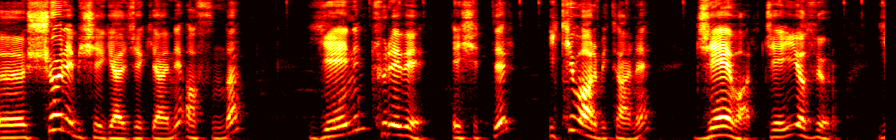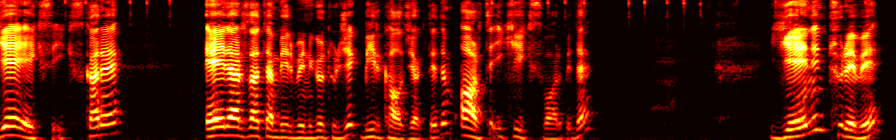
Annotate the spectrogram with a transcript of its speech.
Ee, şöyle bir şey gelecek yani aslında. Y'nin türevi eşittir. 2 var bir tane. C var. C'yi yazıyorum. Y eksi x kare. E'ler zaten birbirini götürecek. 1 kalacak dedim. Artı 2x var bir de. Y'nin türevi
